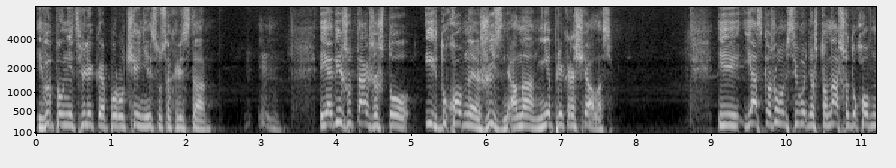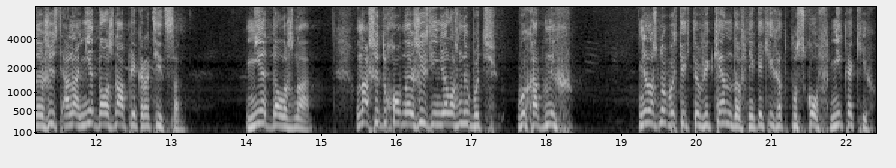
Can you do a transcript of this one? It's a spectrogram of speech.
и выполнить великое поручение Иисуса Христа. И я вижу также, что их духовная жизнь, она не прекращалась. И я скажу вам сегодня, что наша духовная жизнь, она не должна прекратиться. Не должна. В нашей духовной жизни не должны быть выходных. Не должно быть каких-то уикендов, никаких отпусков, никаких.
